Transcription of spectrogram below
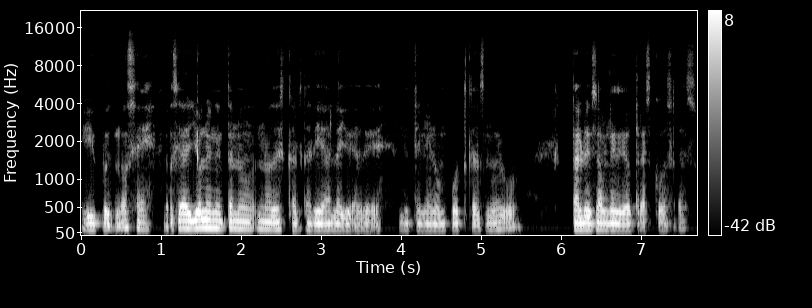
y pues no sé, o sea, yo la neta no, no descartaría la idea de, de, tener un podcast nuevo. Tal vez hable de otras cosas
